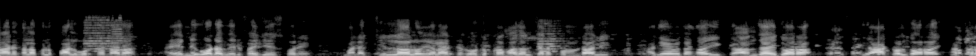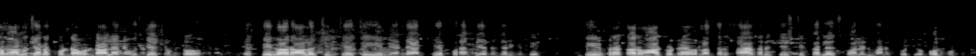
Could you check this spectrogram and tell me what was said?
కార్యకలాపాలు పాల్గొంటున్నారా అవన్నీ కూడా వెరిఫై చేసుకొని మన జిల్లాలో ఎలాంటి రోడ్డు ప్రమాదాలు జరగకుండా ఉండాలి. అదేవిధంగా ఈ గాంజాయి ద్వారా ఈ ఆటోల ద్వారా అక్రమాలు జరగకుండా ఉండాలనే ఉద్దేశంతో ఎస్పీ గారు ఆలోచించేసి ఈ నిర్ణయాన్ని చేపట్టడం చేయడం జరిగింది. దీని ప్రకారం ఆటో డ్రైవర్లందరూ సహకరించి స్టిక్కర్లు వేసుకోవాలని మనస్ఫూర్తిగా కోరుకుంటున్నాం.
